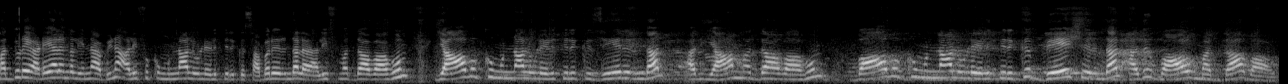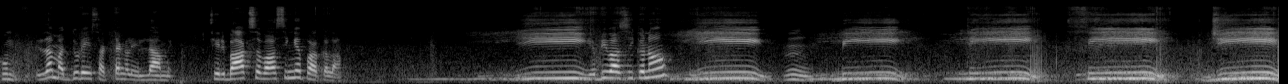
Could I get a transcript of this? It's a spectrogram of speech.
மத்துடைய அடையாளங்கள் என்ன அப்படின்னா அலிஃபுக்கு முன்னால் உள்ள எழுத்திற்கு சபர் இருந்தால் அலிஃப் மத்தாவாகும். யாவுக்கு முன்னால் உள்ள எழுத்திற்கு ஜேர் இருந்தால் அது யா மத்தாவாகும். வாவுக்கு முன்னால் உள்ள எழுத்திற்கு பேஷ் இருந்தால் அது வாவ் மத்தாவாகும். இதுதான் மத்துடைய சட்டங்கள் எல்லாமே. சரி பாக்ஸை வாசிங்க பார்க்கலாம். ஈ. எப்படி வாசிக்கணும்? ஈ. ம். பி. டி. சி. ஜி.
